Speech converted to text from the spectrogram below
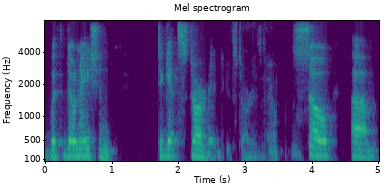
with donation to get started. Get started. Yeah. So um,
